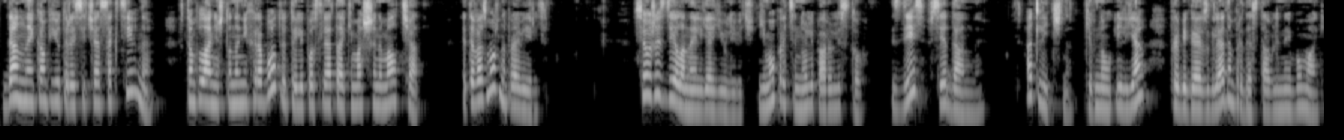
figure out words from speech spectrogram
«Данные компьютера сейчас активны? В том плане, что на них работают или после атаки машины молчат? Это возможно проверить?» «Все уже сделано, Илья Юльевич». Ему протянули пару листов. «Здесь все данные». «Отлично», – кивнул Илья, пробегая взглядом предоставленные бумаги.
